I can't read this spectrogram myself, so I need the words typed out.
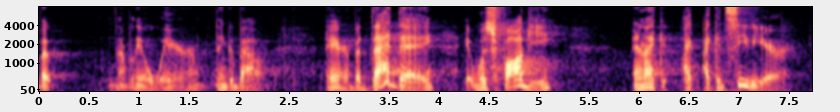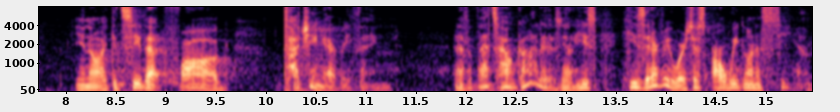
But not really aware, I don't think about air. But that day, it was foggy, and I could, I, I could see the air. You know, I could see that fog touching everything. And I thought, that's how God is. You know, he's, he's everywhere. It's just, are we going to see him?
